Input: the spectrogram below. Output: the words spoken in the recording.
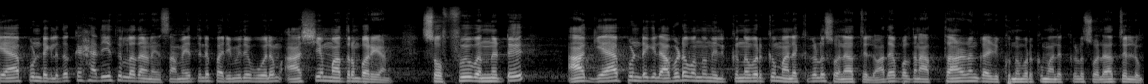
ഗ്യാപ്പ് ഉണ്ടെങ്കിൽ ഇതൊക്കെ ഹദീത്തുള്ളതാണ് സമയത്തിന്റെ പരിമിതി മൂലം ആശയം മാത്രം പറയാണ്. സൊഫ് വന്നിട്ട് ആ ഗ്യാപ്പ് ഉണ്ടെങ്കിൽ അവിടെ വന്ന് നിൽക്കുന്നവർക്ക് മലക്കുകൾ സ്വലാത്തല്ലും അതേപോലെ തന്നെ അത്താഴം കഴിക്കുന്നവർക്ക് മലക്കുകൾ സ്വലാത്തല്ലും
